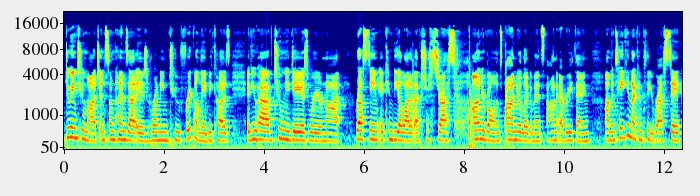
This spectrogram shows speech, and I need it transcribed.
doing too much. And sometimes that is running too frequently because if you have too many days where you're not resting, it can be a lot of extra stress on your bones, on your ligaments, on everything. Um, and taking that complete rest day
